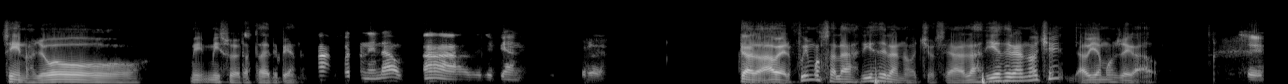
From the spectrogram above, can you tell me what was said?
Sí, nos llevó mi, mi suegro hasta Lepiani. Ah, fueron en auto. Ah, de Lepiane. Perdón. Claro, a ver, fuimos a las 10 de la noche, o sea, a las 10 de la noche habíamos llegado. Sí.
